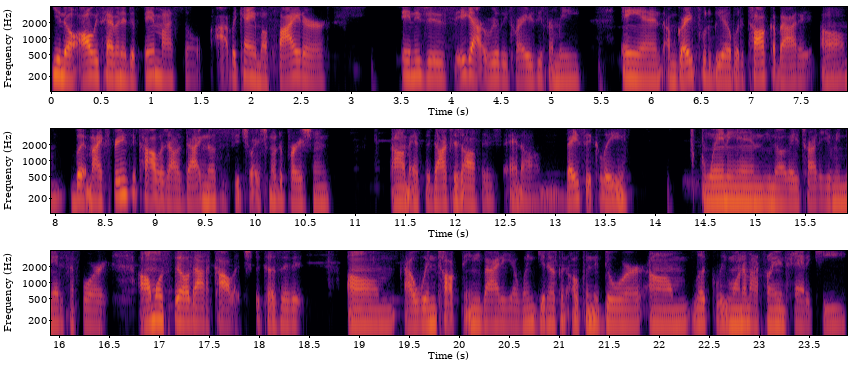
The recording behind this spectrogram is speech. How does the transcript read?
You know, always having to defend myself. I became a fighter and it just it got really crazy for me and i'm grateful to be able to talk about it um, but my experience in college i was diagnosed with situational depression um, at the doctor's office and um, basically went in you know they tried to give me medicine for it. I almost failed out of college because of it. Um, i wouldn't talk to anybody. I wouldn't get up and open the door. Um, luckily one of my friends had a key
